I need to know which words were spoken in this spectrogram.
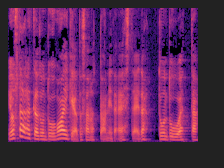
Jos tällä hetkellä tuntuu vaikealta sanottaa niitä esteitä, tuntuu, että,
